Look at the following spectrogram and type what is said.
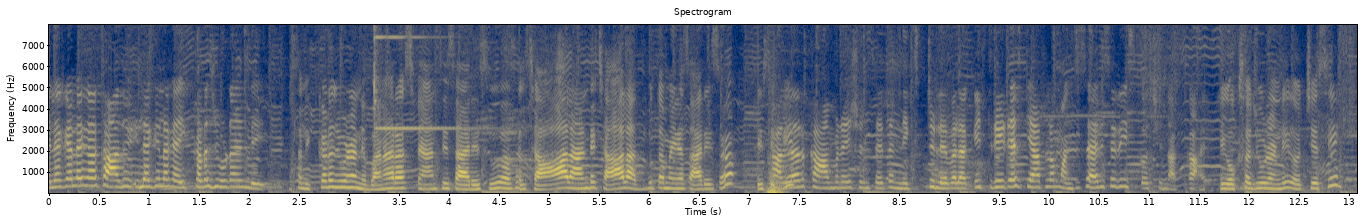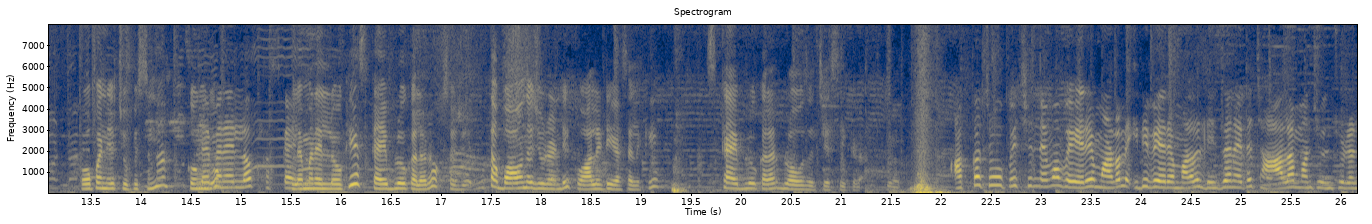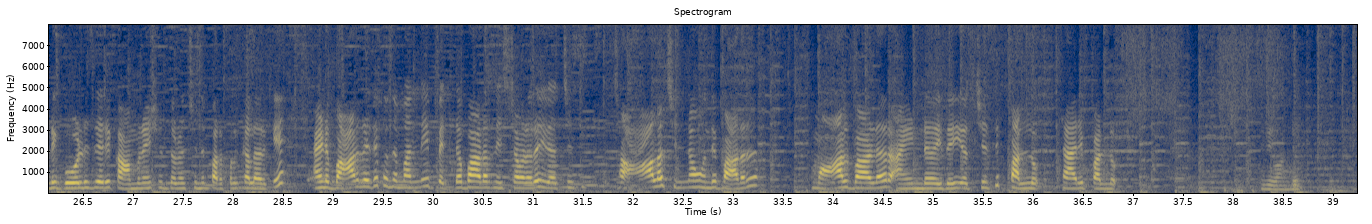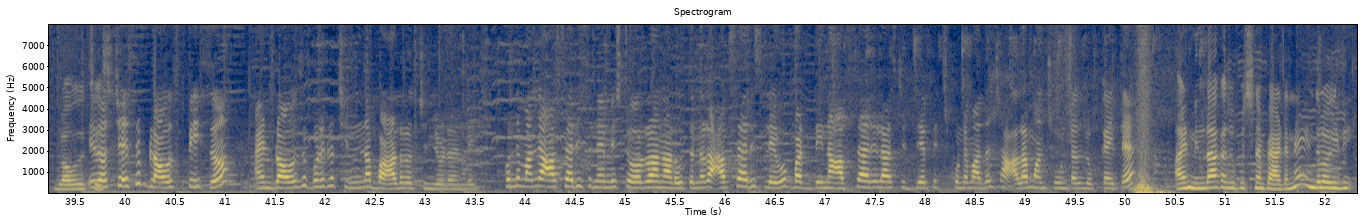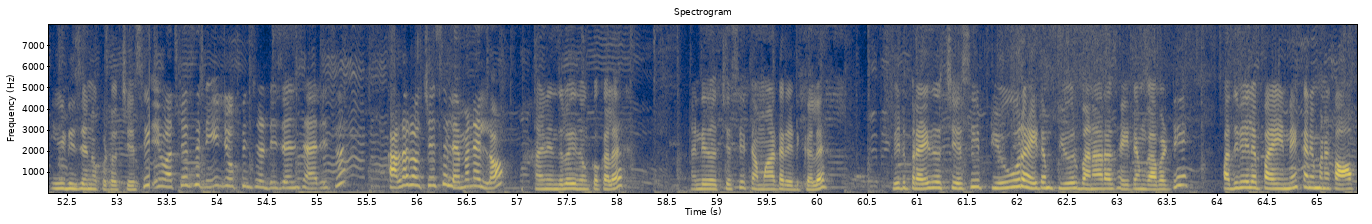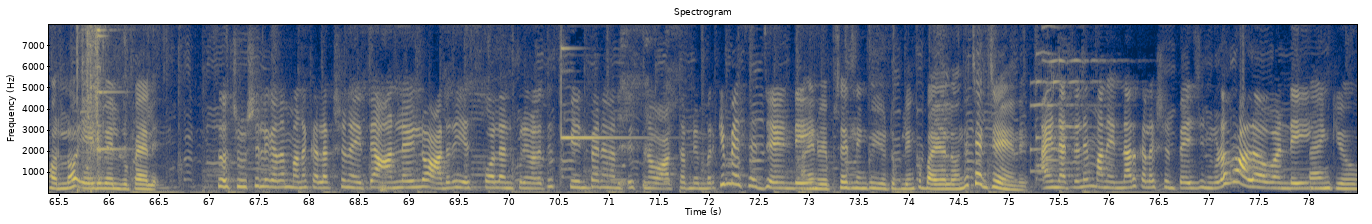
ఎలగెలగా కాదు ఇలగెలగా ఇక్కడ చూడండి. అసలు ఇక్కడ చూడండి బనారస్ ఫ్యాన్సీ సారీస్. అసలు చాలా అంటే చాలా అద్భుతమైన సారీస్. కలర్ కాంబినేషన్స్ అయితే నెక్స్ట్ లెవెల్ అకి త్రీ డేస్ గ్యాప్లో మంచి శారీస్ తీసుకొచ్చింది అక్క. ఇది ఒకసారి చూడండి ఇది వచ్చేసి ఓపెన్ చేసి చూపిస్తున్నా లెమన్ ఎల్లో స్కై లెమన్ ఎల్లోకి స్కై బ్లూ కలర్ ఒకసారి చూడండి ఎంత బాగుందో చూడండి క్వాలిటీ అసలుకి. స్కై బ్లూ కలర్ బ్లౌజ్ వచ్చేసి ఇక్కడ. అక్క చూపించిందేమో వేరే మోడల్ ఇది వేరే మోడల్. డిజైన్ అయితే చాలా మంచిగా ఉంది చూడండి. గోల్డ్ జరీ కాంబినేషన్తో వచ్చింది పర్పుల్ కలర్కి. అండ్ బార్డర్ అయితే కొంతమంది పెద్ద బార్డర్ ఇష్టపడరు. ఇది వచ్చేసి చాలా చిన్నగా ఉంది బార్డర్. స్మాల్ బార్డర్ అండ్ ఇది వచ్చేసి పళ్ళు శారీ పళ్ళు. ఇదిగోండి. బ్లౌజ్ ఇది వచ్చేసి. బ్లౌజ్ పీస్ అండ్ బ్లౌజ్ కూడా ఇట్లా చిన్న బార్డర్ వచ్చింది చూడండి. కొంతమంది హాఫ్ శారీస్ నేమి స్టోర్లో అని అడుగుతున్నారు. హాఫ్ శారీస్ లేవు బట్ దీని హాఫ్ శారీ లా స్టిచ్ చేయించుకుంటే మాత్రం చాలా మంచిగా ఉంటుంది లుక్ అయితే. అండ్ ఇందాక చూపించిన ప్యాటర్న్ ఇందులో ఇది ఈ డిజైన్ ఒకటి వచ్చేసి. ఇవి వచ్చేసి నేను చూపించిన డిజైన్ శారీస్ కలర్ వచ్చేసి లెమన్ ఎల్లో అండ్ ఇందులో ఇది ఇంకో కలర్ అండ్ ఇది వచ్చేసి టమాటా రెడ్ కలర్ వీటి ప్రైస్ వచ్చేసి pure item pure Banaras item కాబట్టి పదివేల పైనే కానీ మనకు ఆఫర్లో ఏడు వేల రూపాయలే. సో చూసారు కదా మన కలెక్షన్ అయితే ఆన్లైన్లో ఆర్డర్ చేసుకోవాలనుకునే వాళ్ళైతే స్క్రీన్ పైన కనిపిస్తున్న వాట్సాప్ నెంబర్కి మెసేజ్ చేయండి. And website link YouTube link బయోలో ఉంది చెక్ చేయండి. అండ్ అట్లనే మన ఎన్ఆర్ కలెక్షన్ పేజీని కూడా ఫాలో అవ్వండి. Thank you.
